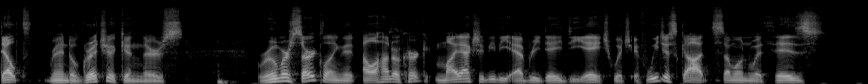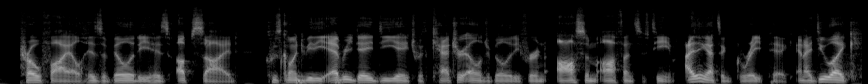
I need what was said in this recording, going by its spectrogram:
dealt Randal Grichuk, and there's rumors circling that Alejandro Kirk might actually be the everyday DH. Which, if we just got someone with his profile, his ability, his upside, who's going to be the everyday DH with catcher eligibility for an awesome offensive team, I think that's a great pick. And I do like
